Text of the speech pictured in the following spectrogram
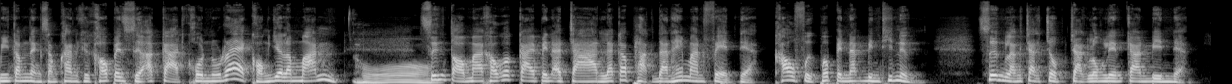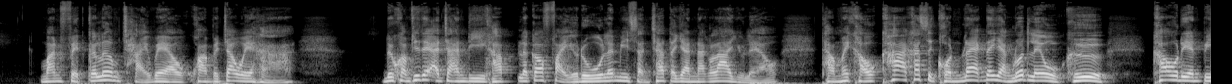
มีตำแหน่งสำคัญคือเขาเป็นเสืออากาศคนแรกของเยอรมันโอ้โหซึ่งต่อมาเขาก็กลายเป็นอาจารย์ และก็ผลักดันให้มันเฟรดเนี่ย เข้าฝึกเพื่อเป็นนักบินที่หนึ่ง ซึ่งหลังจากจบจากโรงเรียนการบินเนี่ยมันเฟรดก็เริ่มฉายแววความเป็นเจ้าเวหา ด้วยความที่ได้อาจารย์ดีครับ แล้วก็ใฝ่รู้และมีสัญชาตญาณนักล่าอยู่แล้วทำให้เขาฆ่าข้าศึกคนแรกได้อย่างรวดเร็ว คือ เข้าเรียนปี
